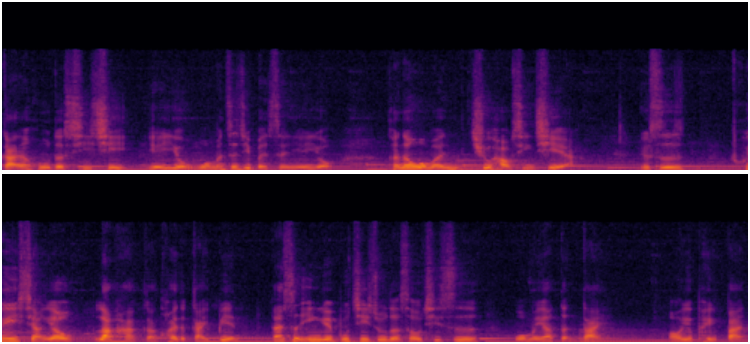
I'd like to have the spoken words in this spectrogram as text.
感恩户的习气也有，我们自己本身也有。可能我们求好心切啊，有时会想要让他赶快的改变，但是因缘不具足的时候，其实我们要等待哦，要陪伴，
